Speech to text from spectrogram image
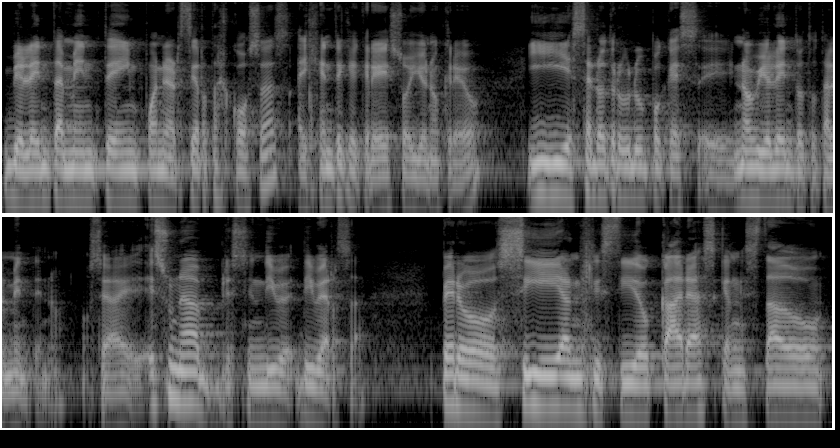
violentamente imponer ciertas cosas. Hay gente que cree eso, yo no creo. Y está el otro grupo que es eh, no violento totalmente, ¿no? O sea, es una versión diversa. Pero sí han existido caras que han estado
